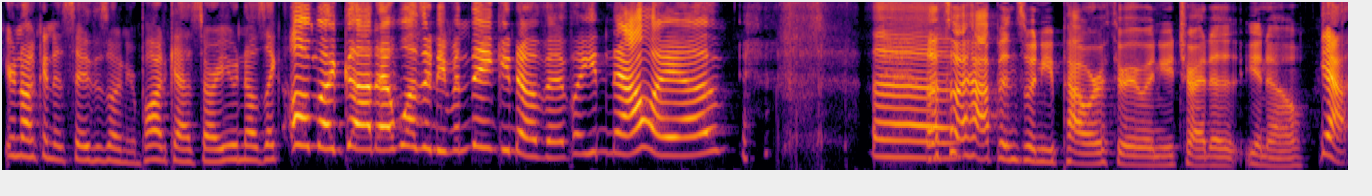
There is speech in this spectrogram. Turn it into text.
you're not going to say this on your podcast, are you? And I was like, oh my God, I wasn't even thinking of it, but now I am. Uh, That's what happens when you power through and you try to, you know. yeah.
